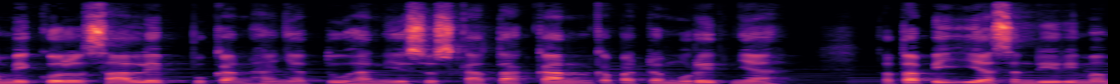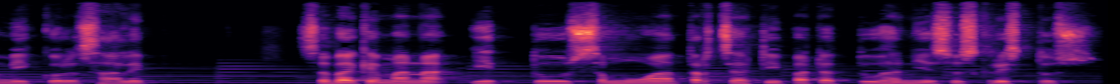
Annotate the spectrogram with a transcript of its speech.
Memikul salib bukan hanya Tuhan Yesus katakan kepada muridnya, tetapi ia sendiri memikul salib. Sebagaimana itu semua terjadi pada Tuhan Yesus Kristus.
